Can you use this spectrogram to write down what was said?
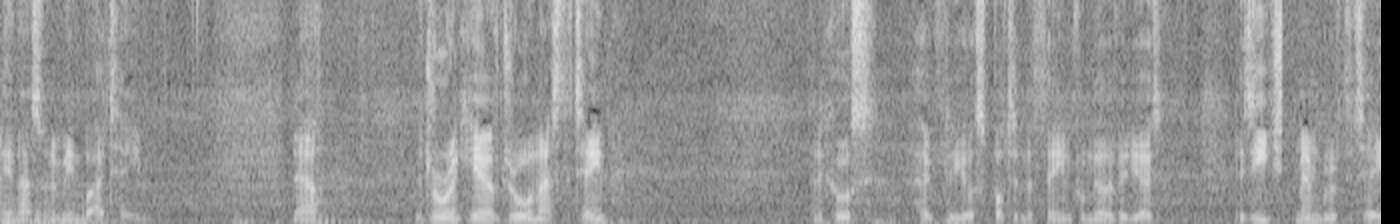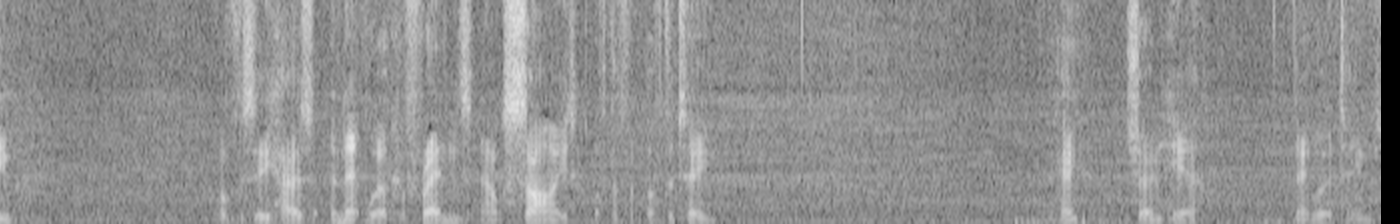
And that's what I mean by a team. Now, the drawing here I've drawn, that's the team. And of course, hopefully you're spotting the theme from the other videos, is each member of the team obviously has a network of friends outside of the, of the team. Okay, shown here, network teams.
